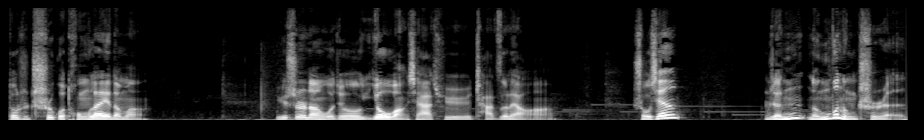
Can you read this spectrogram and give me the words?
都是吃过同类的吗？于是呢，我就又往下去查资料啊。首先，人能不能吃人？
